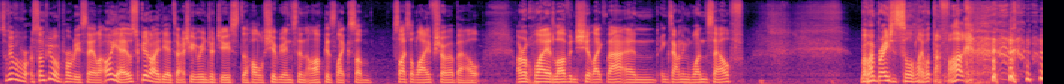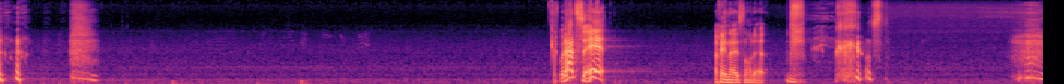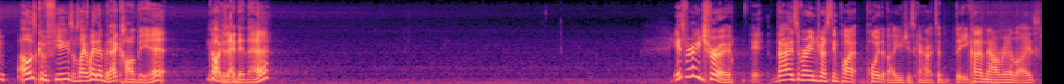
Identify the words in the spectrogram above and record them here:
Some people, some people probably say like, "Oh yeah, it was a good idea to actually reintroduce the whole Shibuya incident arc as like some slice of life show about unrequited love and shit like that and examining oneself. But my brain's just sort of like, what the fuck? but that's it. Okay, no, it's not it. I was confused. I was like, wait a minute, that can't be it. You can't just end it there. It's very true. It, that is a very interesting point about Yuji's character that you kind of now realize.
